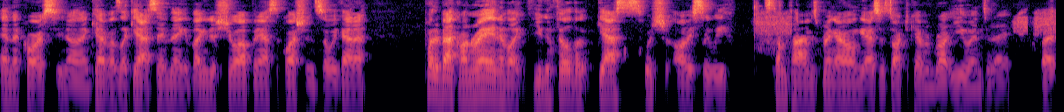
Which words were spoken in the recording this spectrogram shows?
and of course, you know, and Kevin's like, yeah, same thing. If I can just show up and ask the questions, so we kind of put it back on Rain of like, if you can fill the guests, which obviously we sometimes bring our own guests, as Dr. Kevin brought you in today, but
